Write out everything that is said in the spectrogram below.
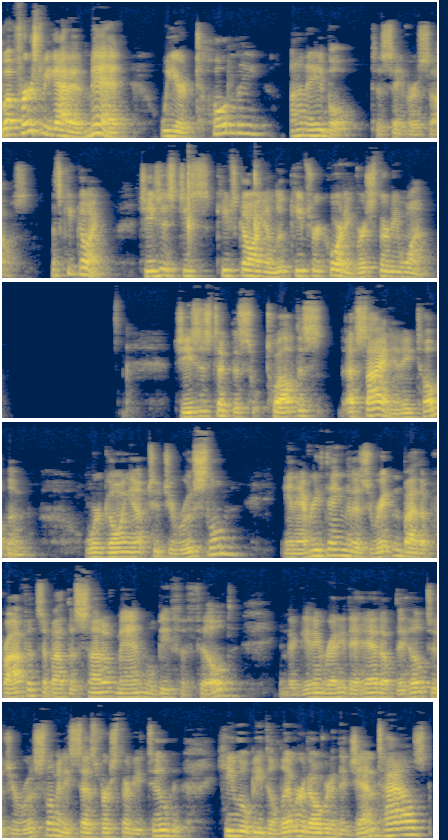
But first, we got to admit we are totally unable to save ourselves. Let's keep going. Jesus just keeps going, and Luke keeps recording. Verse 31. Jesus took the 12 aside and he told them, we're going up to Jerusalem, and everything that is written by the prophets about the Son of Man will be fulfilled. and they're getting ready to head up the hill to Jerusalem. And he says, verse 32, he will be delivered over to the Gentiles.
